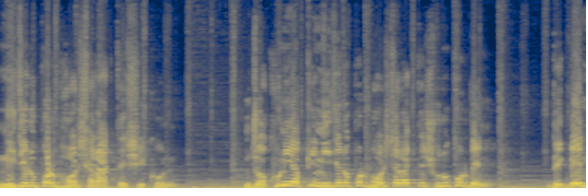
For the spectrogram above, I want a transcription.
নিজের উপর ভরসা রাখতে শিখুন। যখনই আপনি নিজের উপর ভরসা রাখতে শুরু করবেন, দেখবেন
